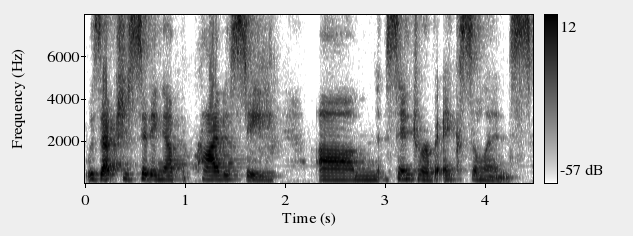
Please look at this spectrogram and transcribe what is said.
was actually setting up a privacy um, center of excellence.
